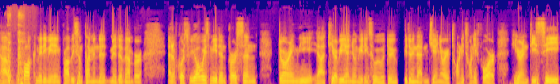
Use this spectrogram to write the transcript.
uh, fall committee meeting probably sometime in mid-November. And of course, we always meet in person during the uh, TRB annual meeting. So we will do, be doing that in January of 2024 here in DC.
